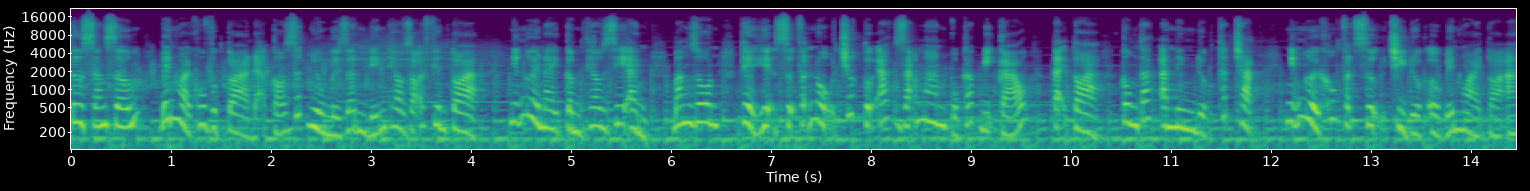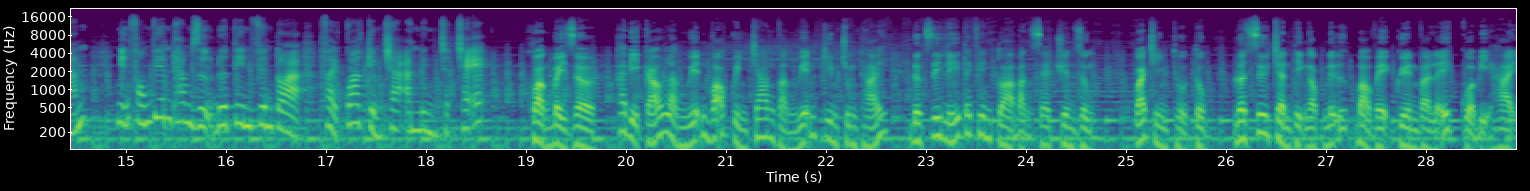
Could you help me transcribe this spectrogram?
Từ sáng sớm, bên ngoài khu vực tòa đã có rất nhiều người dân đến theo dõi phiên tòa. Những người này cầm theo di ảnh, băng rôn thể hiện sự phẫn nộ trước tội ác dã man của các bị cáo. Tại tòa, công tác an ninh được thắt chặt, những người không phận sự chỉ được ở bên ngoài tòa án. Những phóng viên tham dự đưa tin phiên tòa phải qua kiểm tra an ninh chặt chẽ. Khoảng 7 giờ, hai bị cáo là Nguyễn Võ Quỳnh Trang và Nguyễn Kim Trung Thái được di lý tới phiên tòa bằng xe chuyên dụng. Quá trình thủ tục, luật sư Trần Thị Ngọc Nữ bảo vệ quyền và lợi ích của bị hại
